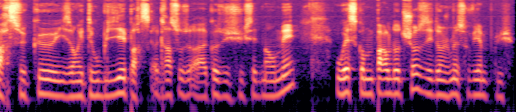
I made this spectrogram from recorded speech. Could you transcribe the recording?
parce qu'ils ont été oubliés grâce à cause du succès de Mahomet? Ou est-ce qu'on me parle d'autre chose et dont je me souviens plus?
